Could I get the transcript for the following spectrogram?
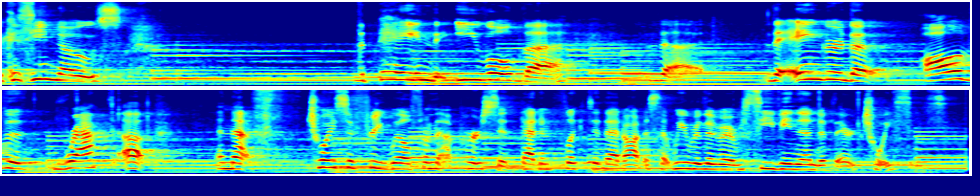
because He knows the pain, the evil, the, the, the anger, the, all of the wrapped up in that choice of free will from that person that inflicted that on us, that we were the receiving end of their choices.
